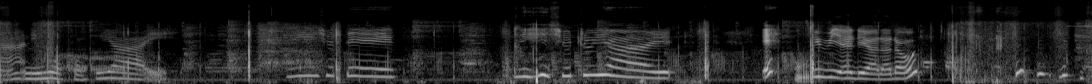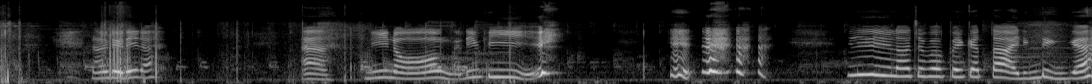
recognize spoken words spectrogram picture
นะ อันนี้หมวกของผู้ใหญ่ นี่ชุดเด็ก นี่ชุดผู้ใหญ่ เอ๊ะพี่มีไอเดียนะน้อง น้องเดี๋ยวนี้นะ อะ นี่น้องนี่พี่ นี่เราจะมาเป็นกระต่ายดึงๆกัน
